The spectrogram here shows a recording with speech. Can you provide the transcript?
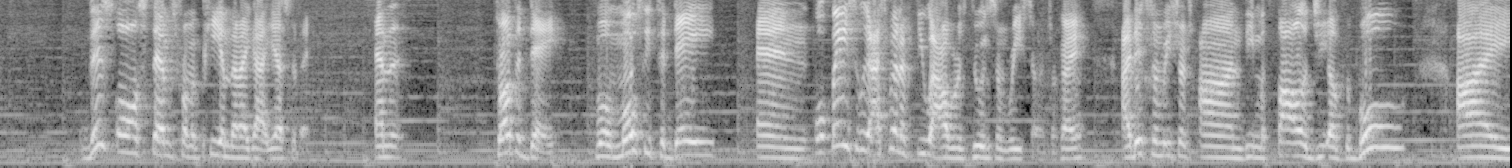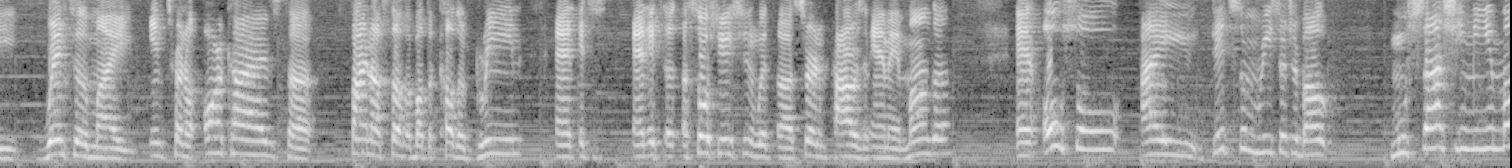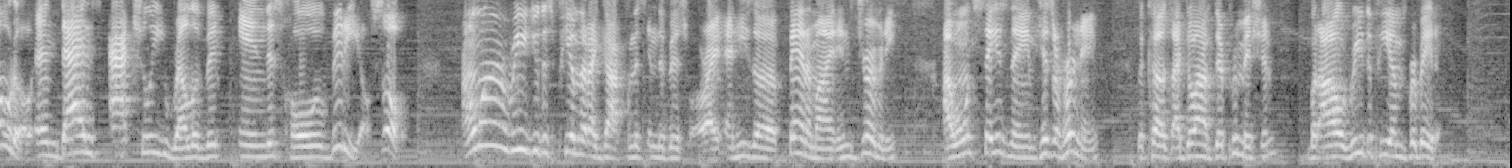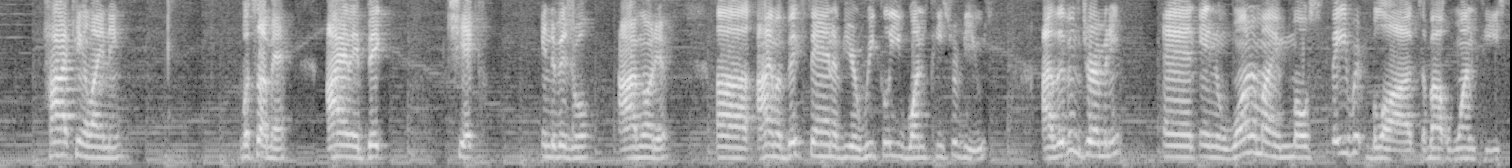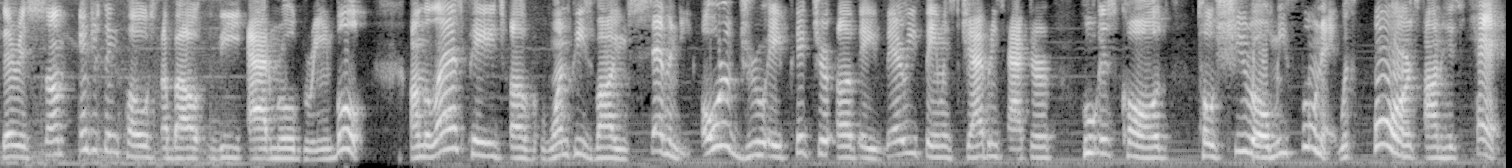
This all stems from a PM that I got yesterday. And throughout the day, well, mostly today, and, well, basically, I spent a few hours doing some research, okay? I did some research on the mythology of the bull. I went to my internal archives to find out stuff about the color green and its and its association with uh, certain powers in anime and manga. And also, I did some research about Musashi Miyamoto, and that is actually relevant in this whole video. So, I want to read you this PM that I got from this individual, right? And he's a fan of mine in Germany. I won't say his name, his or her name, because I don't have their permission, but I'll read the PM verbatim. Hi, King of Lightning. What's up, man? I am a big chick individual. I have no idea. Uh, I'm a big fan of your weekly One Piece reviews. I live in Germany, and in one of my most favorite blogs about One Piece, there is some interesting post about the Admiral Green Bull. On the last page of One Piece Volume 70, Oda drew a picture of a very famous Japanese actor who is called Toshiro Mifune with horns on his head.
